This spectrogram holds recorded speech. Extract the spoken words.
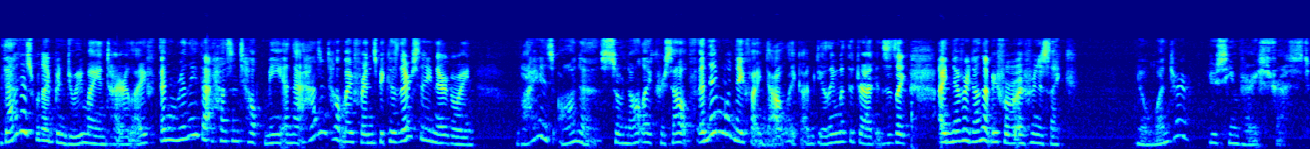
that is what I've been doing my entire life. And really, that hasn't helped me and that hasn't helped my friends because they're sitting there going, why is Onna so not like herself? And then when they find out, like, I'm dealing with the dragons, it's like, I'd never done that before. My friend is like, no wonder you seem very stressed.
